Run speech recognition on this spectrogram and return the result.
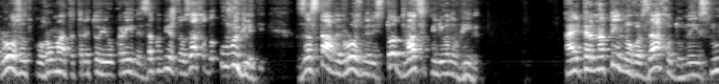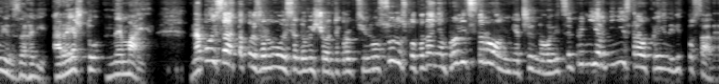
розвитку громад та території України запобіжного заходу у вигляді застави в розмірі 120 мільйонів гривень. Альтернативного заходу не існує взагалі, арешту немає. На поясах також звернулися до Вищого антикорупційного суду з клопотанням про відсторонення чинного віце-прем'єр-міністра України від посади.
